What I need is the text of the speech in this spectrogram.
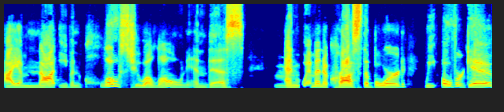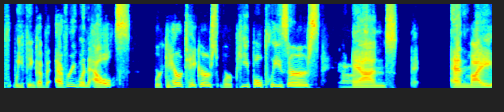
I am not even close to alone in this. Mm. And women across the board, we overgive, we think of everyone else. We're caretakers, we're people pleasers. Yeah. And and my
